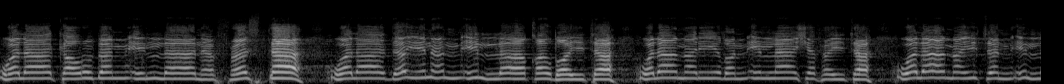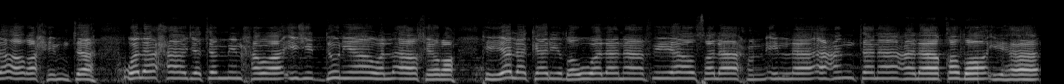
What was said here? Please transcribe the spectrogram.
ولا كربا إلا نفسته ولا دينا إلا قضيته ولا مريضا إلا شفيته ولا ميتا إلا رحمته ولا حاجة من حوائج الدنيا والآخرة. هي لك رضا ولنا فيها صلاح إلا أعنتنا على قضائها.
